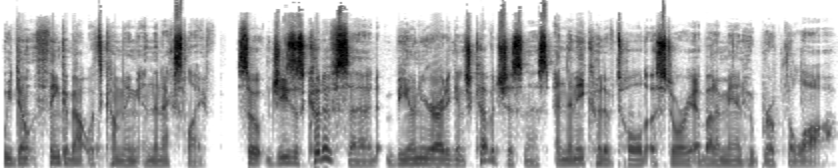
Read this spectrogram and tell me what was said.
we don't think about what's coming in the next life. So Jesus could have said, Be on your guard against covetousness, and then he could have told a story about a man who broke the law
